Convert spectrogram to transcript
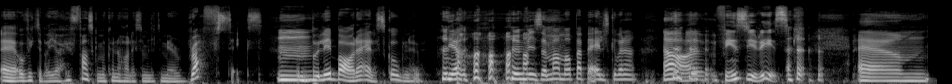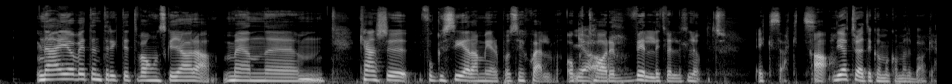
Eh, och Victor bara, ja hur fan ska man kunna ha liksom lite mer rough sex? Mm. Det blir bara älskog nu. Ja. Visa mamma och pappa älskar varandra. Ja, det finns ju risk. Ehm, nej, jag vet inte riktigt vad hon ska göra, men ehm, kanske fokusera mer på sig själv och Ja. ta det väldigt, väldigt lugnt. Exakt. Ja. Jag tror att det kommer komma tillbaka.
